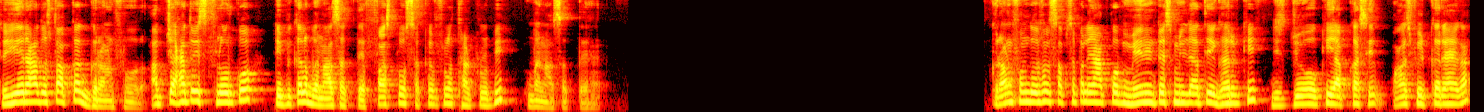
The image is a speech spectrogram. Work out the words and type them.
तो ये रहा दोस्तों आपका ग्राउंड फ्लोर अब चाहे तो इस फ्लोर को टिपिकल बना सकते हैं। First floor second floor third floor भी बना सकते हैं। ग्राउंड फ्लोर दोस्तों सबसे पहले आपको मेन इंटरेस्ट मिल जाती है घर की, जिस जो कि आपका सिर्फ़ पाँच फीट का रहेगा।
